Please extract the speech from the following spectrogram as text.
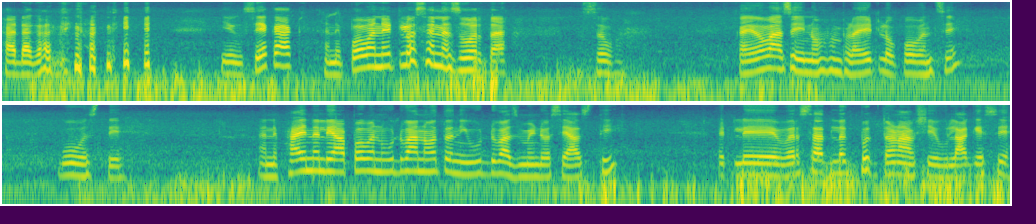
ખાડા ગાળતી નાખતી એવું છે કાક? અને પવન એટલો છે ને જોરદાર. સૌ કાંઈ અવાજ ન સંભળાય, એટલો પવન છે. બહુ જ તે. અને ફાઇનલી આ પવન ઉડવાનો હતો ને ઉડવા જ માંડ્યો છે આજથી. એટલે વરસાદ લગભગ તણાવશે એવું લાગે છે.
